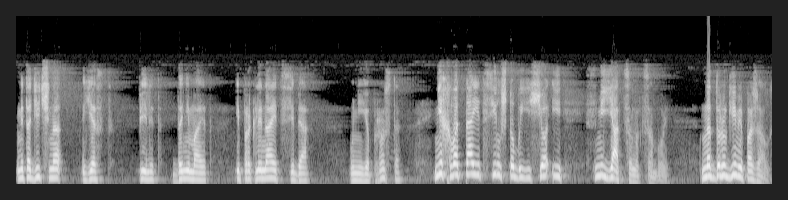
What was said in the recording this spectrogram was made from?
методично ест, пилит, донимает и проклинает себя, у нее просто не хватает сил, чтобы еще и смеяться над собой. Над другими, пожалуйста,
